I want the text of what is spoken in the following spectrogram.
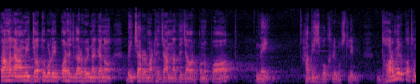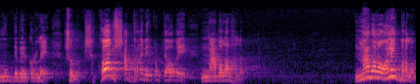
তাহলে আমি যত বড়ই পরহেজগার হই না কেন, বিচারের মাঠে জান্নাতে যাওয়ার কোনো পথ নেই। হাদিস বোখারি, মুসলিম। ধর্মের কথা মুখ দিয়ে বের করলে সব খুব সাবধানে বের করতে হবে। না বলা ভালো। না বলা অনেক ভালো।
